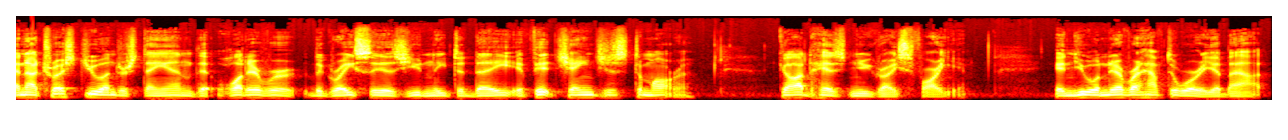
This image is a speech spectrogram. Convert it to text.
And I trust you understand that whatever the grace is you need today, if it changes tomorrow, God has new grace for you. And you will never have to worry about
